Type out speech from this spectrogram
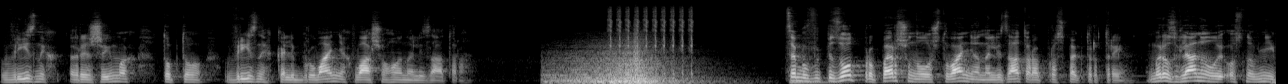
в різних режимах, тобто в різних калібруваннях вашого аналізатора. Це був епізод про перше налаштування аналізатора Prospector 3. Ми розглянули основні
